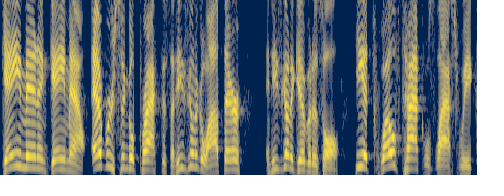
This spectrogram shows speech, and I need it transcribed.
game in and game out, every single practice that he's going to go out there and he's going to give it his all. He had 12 tackles last week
